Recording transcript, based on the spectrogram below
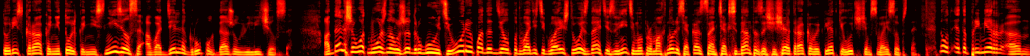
то риск рака не только не снизился, а в отдельных группах даже увеличился. А дальше вот можно уже другую теорию под это дело подводить и говорить, что, ой, знаете, извините, мы промахнулись, оказывается, антиоксиданты защищают раковые клетки лучше, чем свои собственные. Ну вот это пример э,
